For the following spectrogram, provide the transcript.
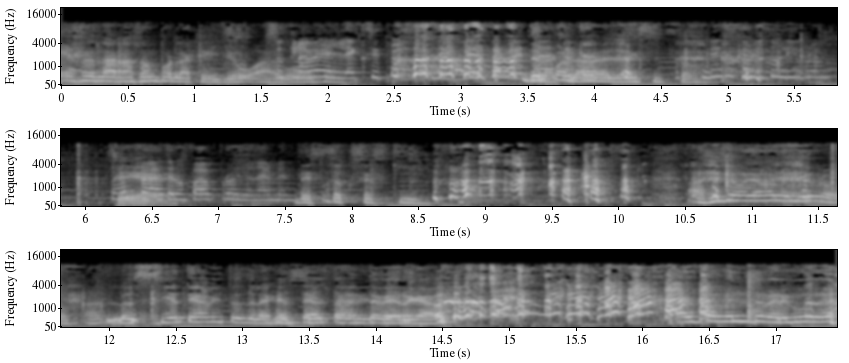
Esa es la razón por la que yo hago Su clave del éxito de, de La Roberto. clave del éxito. Tienes que escribir tu libro. ¿Sabes? Sí. Para triunfar profesionalmente. De Success Key. Así se va a llamar mi libro. Los siete hábitos de la gente altamente hábitos. verga. Altamente verguda.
